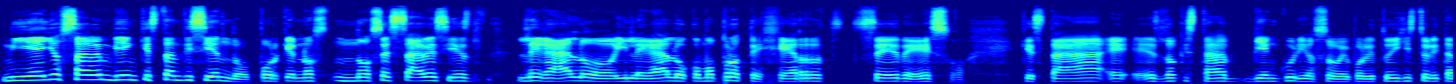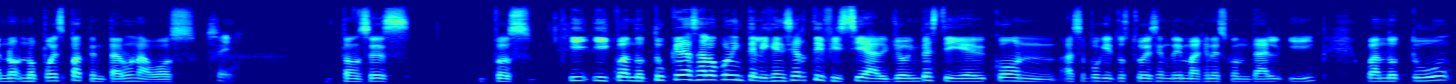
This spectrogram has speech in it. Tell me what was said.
ni ellos saben bien qué están diciendo porque no, no se sabe si es legal o ilegal o cómo protegerse de eso. Que está, e- es lo que está bien curioso, güey, porque tú dijiste ahorita, no, no puedes patentar una voz. Sí. Entonces, pues, y, y cuando tú creas algo con inteligencia artificial, yo investigué con, hace poquito estuve haciendo imágenes con DAL-E, cuando tú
